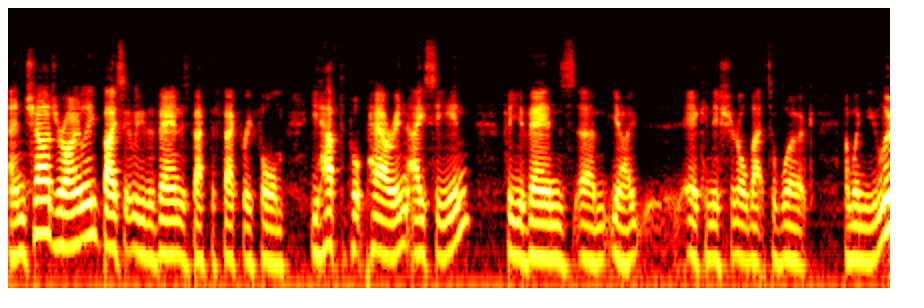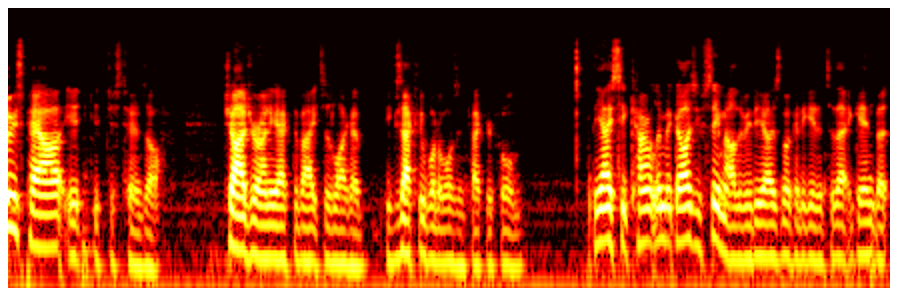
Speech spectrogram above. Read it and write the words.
And charger only, basically the van is back to factory form. You have to put power in, AC in, for your van's um, you know air conditioner, all that to work. And when you lose power, it, it just turns off. Charger only activates as like a exactly what it was in factory form. The AC current limit, guys, you've seen my other videos, not going to get into that again, but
